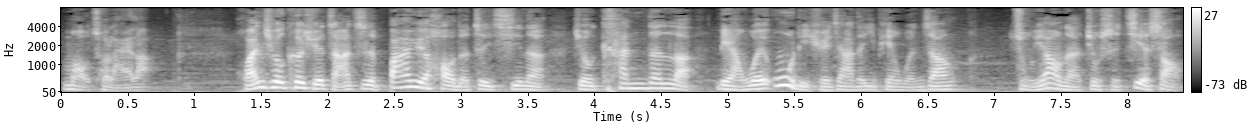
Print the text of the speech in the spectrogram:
冒出来了。环球科学杂志八月号的这期呢，就刊登了两位物理学家的一篇文章，主要呢就是介绍。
